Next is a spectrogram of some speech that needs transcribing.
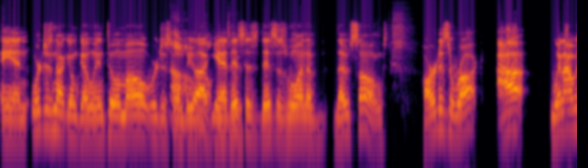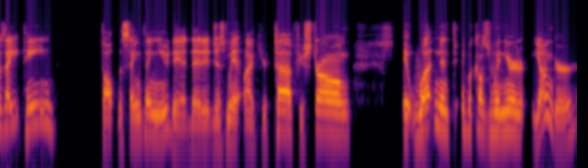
and we're just not going to go into them all. We're just going to No, be like, yeah, need to. this is this is one of those songs. Hard as a rock. I when I was 18 thought the same thing you did that it just meant like you're tough, you're strong. It wasn't unt- because when you're younger,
